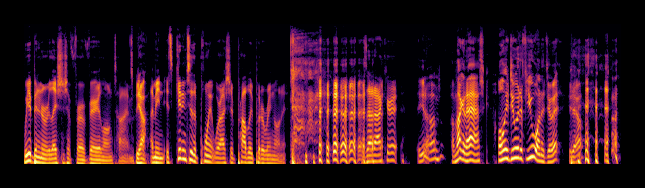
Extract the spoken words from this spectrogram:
we have been in a relationship for a very long time. Yeah. I mean, it's getting to the point where I should probably put a ring on it. is that accurate? You know, I'm, I'm not going to ask. Only do it if you want to do it, you know?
